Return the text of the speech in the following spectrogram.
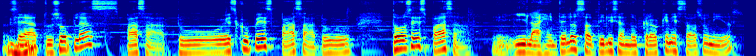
O sea, tú soplas, pasa, tú escupes, pasa, tú toses, pasa. Y la gente lo está utilizando, creo que en Estados Unidos.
